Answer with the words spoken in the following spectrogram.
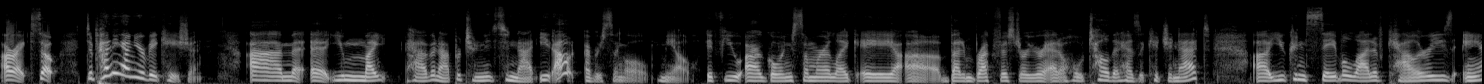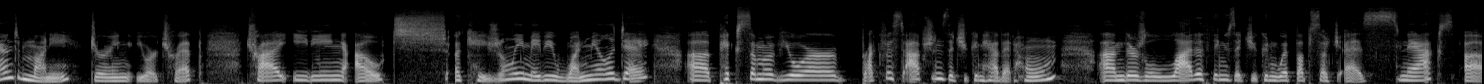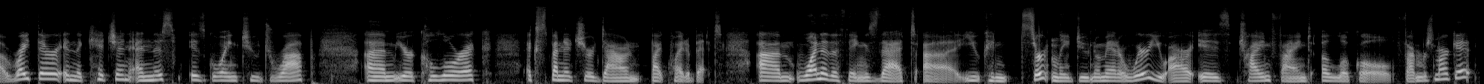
All right, so depending on your vacation, um, uh, you might have an opportunity to not eat out every single meal. If you are going somewhere like a uh, bed and breakfast or you're at a hotel that has a kitchenette, uh, you can save a lot of calories and money during your trip. Try eating out occasionally, maybe one meal a day. Uh, pick some of your breakfast options that you can have at home. Um, there's a lot of things that you can whip up, such as snacks, uh, right there in the kitchen, and this is going to drop um, your caloric expenditure down by quite a bit. Um, one of the things that uh, you can certainly do, no matter where you are, is try and find a local farmer's market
